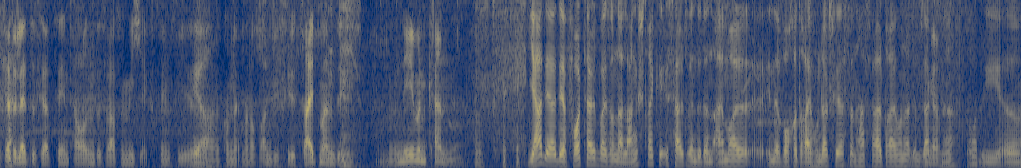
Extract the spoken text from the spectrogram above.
Ich hatte letztes Jahr 10.000, das war für mich extrem viel. Ja. Aber Kommt halt immer darauf an, wie viel Zeit man sich nehmen kann. ne? Ja, der, der Vorteil bei so einer Langstrecke ist halt, wenn du dann einmal in der Woche 300 fährst, dann hast du halt 300 im Sack. Ja. Ne? So, die, äh,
